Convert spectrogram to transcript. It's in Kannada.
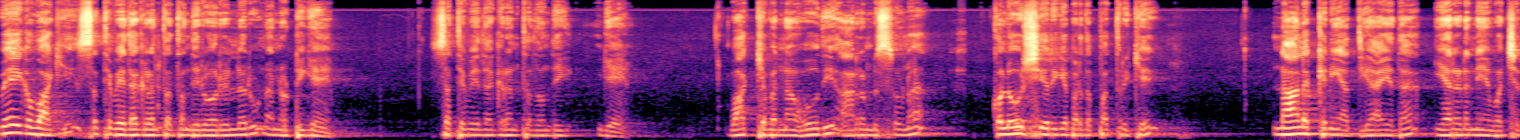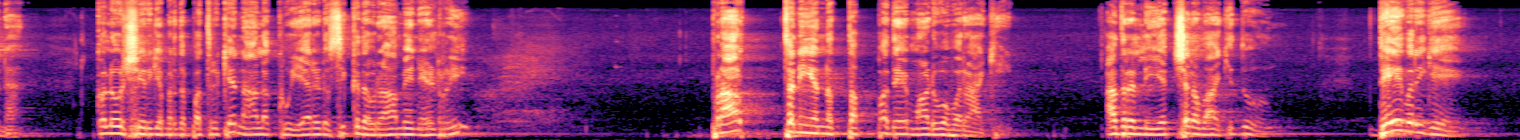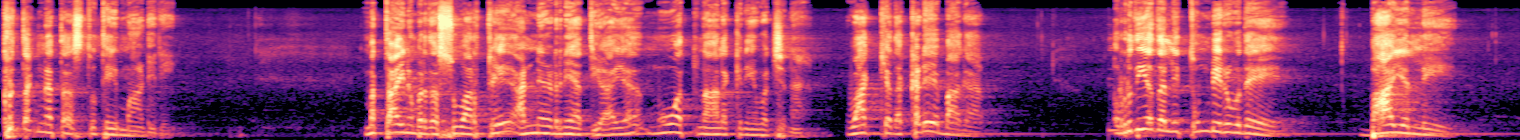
ವೇಗವಾಗಿ ಸತ್ಯವೇದ ಗ್ರಂಥ ತಂದಿರುವವರೆಲ್ಲರೂ ನನ್ನೊಟ್ಟಿಗೆ ಸತ್ಯವೇದ ಗ್ರಂಥದೊಂದಿಗೆ ವಾಕ್ಯವನ್ನು ಓದಿ ಆರಂಭಿಸೋಣ. ಕೊಲೋಶಿಯರಿಗೆ ಬರೆದ ಪತ್ರಿಕೆ ನಾಲ್ಕನೇ ಅಧ್ಯಾಯದ ಎರಡನೇ ವಚನ. ಕೊಲೋಶಿಯರಿಗೆ ಬರೆದ ಪತ್ರಿಕೆ ನಾಲ್ಕು ಎರಡು ಸಿಕ್ಕದವರು ಆಮೇಲೆ ಹೇಳ್ರಿ. ಪ್ರಾರ್ಥನೆಯನ್ನು ತಪ್ಪದೆ ಮಾಡುವವರಾಗಿ, ಅದರಲ್ಲಿ ಎಚ್ಚರವಾಗಿದ್ದು ದೇವರಿಗೆ ಕೃತಜ್ಞತಾ ಸ್ತುತಿ ಮಾಡಿರಿ. ಮತ್ತಾಯಿನ ಬರೆದ ಸುವಾರ್ತೆ ಹನ್ನೆರಡನೇ ಅಧ್ಯಾಯ ಮೂವತ್ನಾಲ್ಕನೇ ವಚನ. ವಾಕ್ಯದ ಕಡೆಯ ಭಾಗ. ಹೃದಯದಲ್ಲಿ ತುಂಬಿರುವುದೇ ಬಾಯಲ್ಲಿ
